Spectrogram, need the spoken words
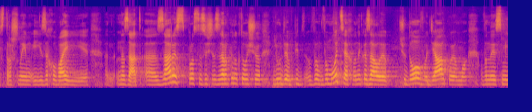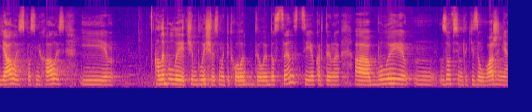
страшним і заховай її е, назад. Зараз просто за, рахунок того, що люди під в емоціях вони казали чудово, дякуємо. Вони сміялись, посміхались і. Але були чим ближче ось ми підходили до сцени з цією картиною, були зовсім такі зауваження.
